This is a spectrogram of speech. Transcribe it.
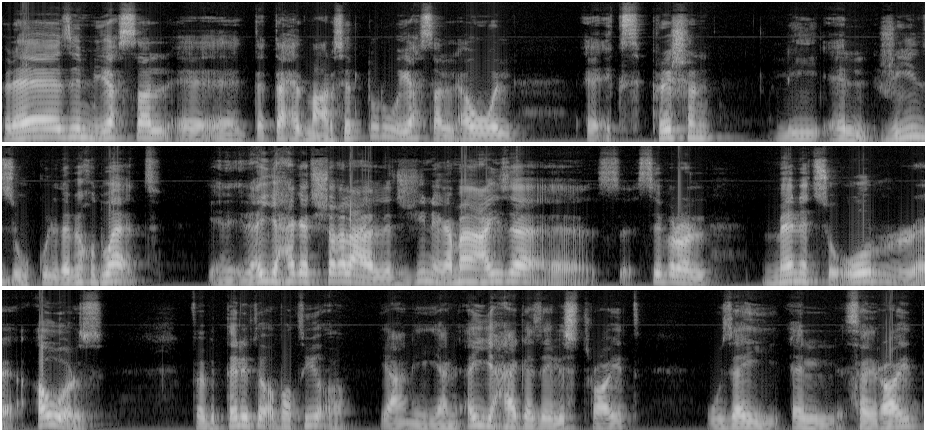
فلازم يحصل تتحد مع receptor ويحصل الأول expression لل genes وكل ده بياخد وقت. يعني اي حاجة تشتغل على الجين يا جماعة عايزة several minutes or hours. فبالتالي بتبقى بطيئة. يعني يعني أي حاجة زي السترايد وزي ال thyroid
